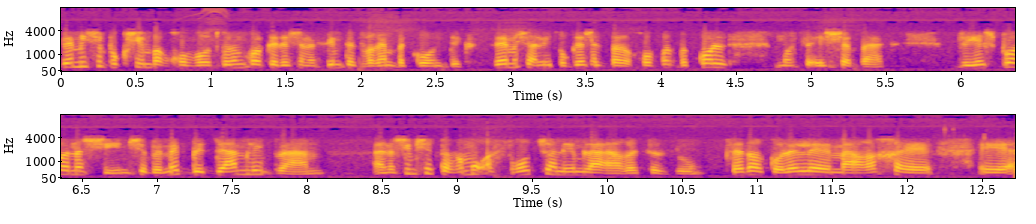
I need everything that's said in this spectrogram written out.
זה מי שפוגשים ברחובות, קודם כל כדי שנשים את הדברים בקונטקסט. זה מה שאני פוגשת ברחובות בכל מוצאי שבת. ויש פה אנשים שבאמת בדם ליבם, אנשים שתרמו עשרות שנים לארץ הזו, בסדר? כולל אה, מערך אה, אה,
